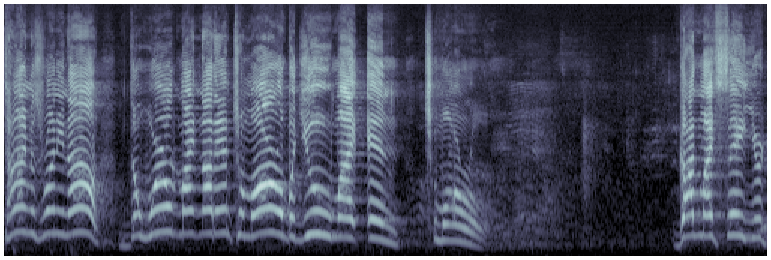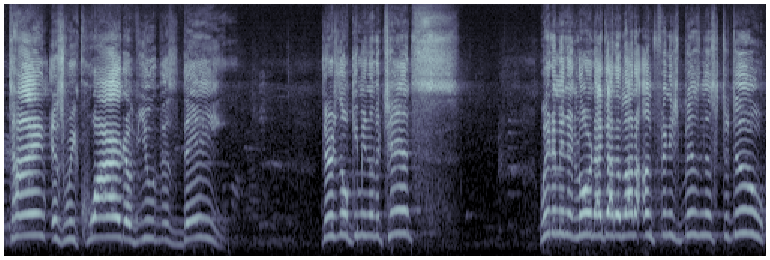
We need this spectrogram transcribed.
Time is running out. The world might not end tomorrow, but you might end tomorrow. God might say, Your time is required of you this day. There's no give me another chance. Wait a minute, Lord, I got a lot of unfinished business to do.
